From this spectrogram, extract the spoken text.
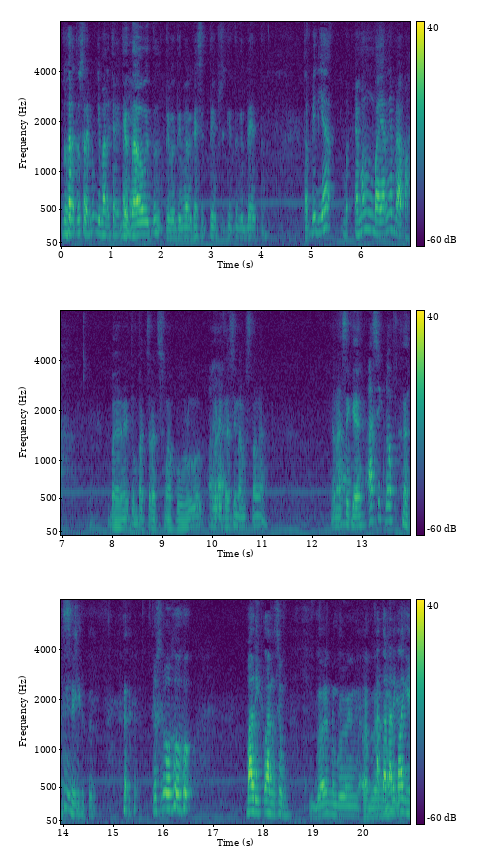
dua ratus ribu gimana Gak ceritanya tahu itu tiba-tiba dikasih tips gitu gede itu. Tapi dia emang bayarnya berapa? Bayarnya itu 450 gua Ah. dikasih enam setengah. Kan asik ya? Asik dong. Asik gitu terus lu balik langsung? Gue nungguin orderan atau narik lagi?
